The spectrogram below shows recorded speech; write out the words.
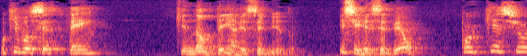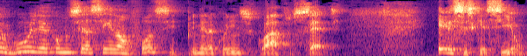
O que você tem que não tenha recebido? E se recebeu, por que se orgulha como se assim não fosse? 1 Coríntios 4, 7. Eles se esqueciam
